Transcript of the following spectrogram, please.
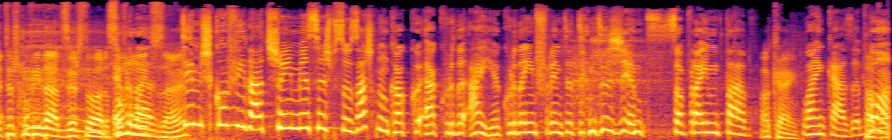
Joana, teus convidados esta hora são verdade. muitos, hein? Temos convidados, são imensas pessoas. Acho que nunca ac- acordei. Ai, acordei em frente a tanta gente, só para aí metade. Ok. Lá em casa. Tá Bom,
